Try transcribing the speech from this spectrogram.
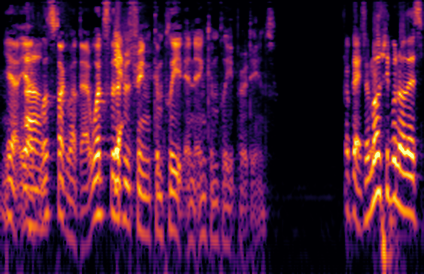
Yeah, yeah. Um, Let's talk about that. What's the yeah. difference between complete and incomplete proteins? Okay, so most people know this.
